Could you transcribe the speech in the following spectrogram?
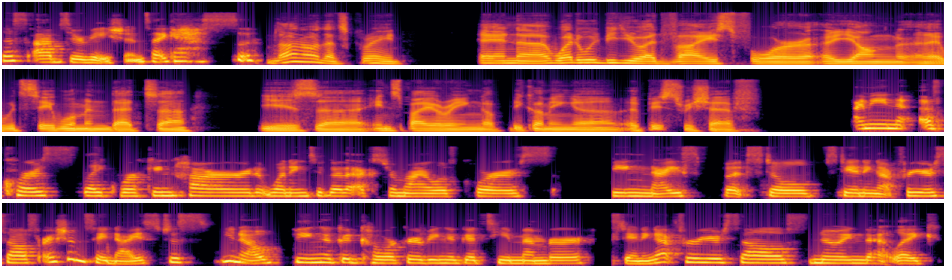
just observations, I guess. No, no, that's great. And uh, what would be your advice for a young, uh, I would say, woman that uh, is uh, inspiring of becoming a, a pastry chef? I mean, of course, like working hard, wanting to go the extra mile, of course being nice but still standing up for yourself. Or i shouldn't say nice just you know being a good coworker being a good team member standing up for yourself knowing that like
